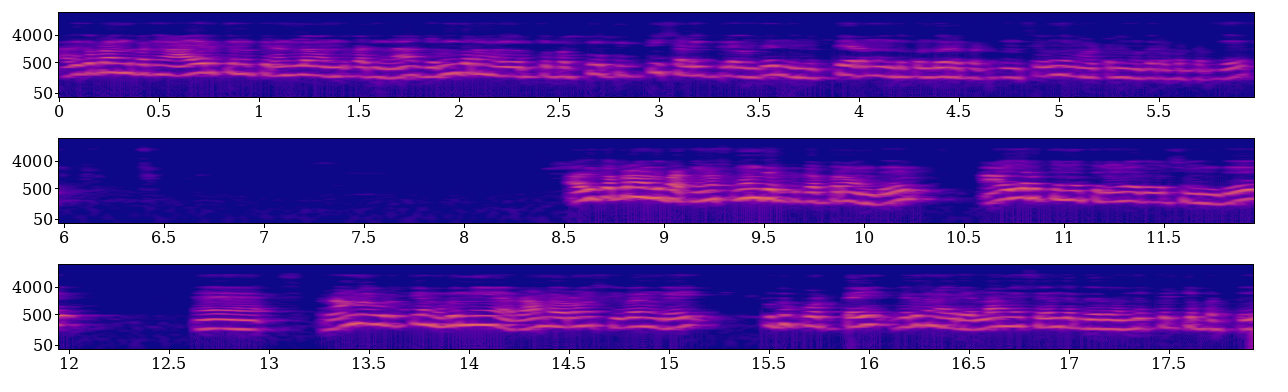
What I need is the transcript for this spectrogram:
அதுக்கப்புறம் வந்து பார்த்தீங்கன்னா ஆயிரத்தி எண்ணூற்றி ரெண்டில் வந்து பார்த்தீங்கன்னா ஜமீன்தார் மலை உரிக்கப்பட்டு பிரிட்டிஷ் அழைப்பில் வந்து இந்த முத்து இடம் வந்து கொண்டு வரப்பட்டிருக்கு. சிவகங்கை மாவட்டம் கொண்டு வரப்பட்டிருக்கு. அதுக்கப்புறம் வந்து பார்த்தீங்கன்னா சுதந்திரத்துக்கு அப்புறம் வந்து ஆயிரத்தி எண்ணூற்றி நாலாவது வருஷம் வந்து ராமபுரத்தையும் முழுமையாக ராமபுரம் சிவகங்கை புதுக்கோட்டை விருதுநகர் எல்லாமே சேர்ந்திருந்தது வந்து பிரிக்கப்பட்டு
